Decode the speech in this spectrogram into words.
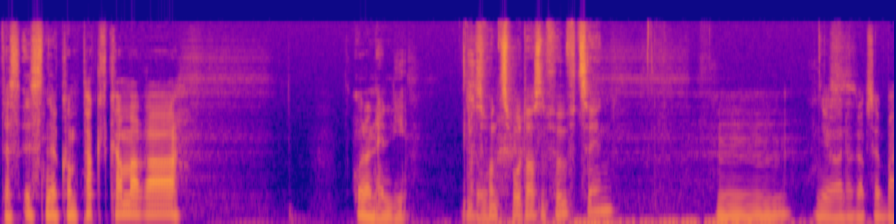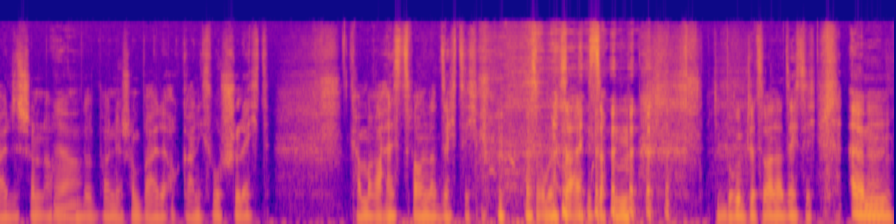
Das ist eine Kompaktkamera oder ein Handy. Das ist von 2015. Hm, ja, da gab es ja beides schon auch, Ja. da waren ja schon beide auch gar nicht so schlecht. Kamera heißt 260, was auch immer das heißt. Die berühmte 260. Ähm,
